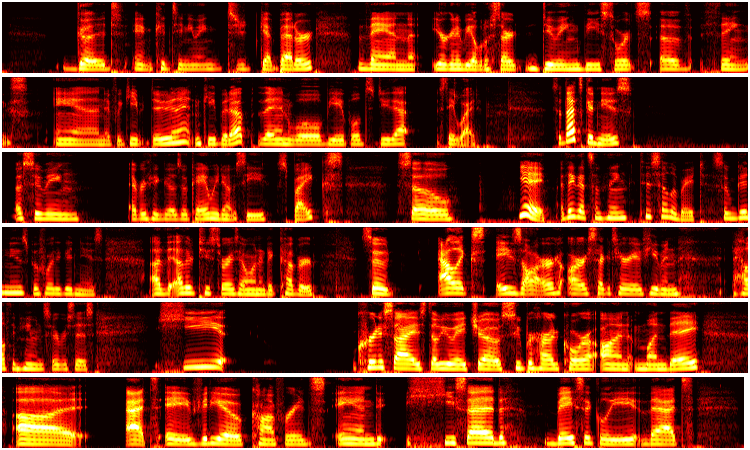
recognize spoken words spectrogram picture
good and continuing to get better, then you're going to be able to start doing these sorts of things. And if we keep doing it and keep it up, then we'll be able to do that statewide. So that's good news. Assuming everything goes okay and we don't see spikes. So, yay. I think that's something to celebrate. Some good news before the good news. Uh, the other two stories I wanted to cover. So, Alex Azar, our Secretary of Human Health and Human Services, he criticized WHO super hardcore on Monday uh, at a video conference, and he said basically that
